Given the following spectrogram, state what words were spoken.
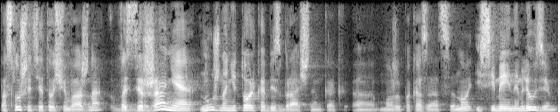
Послушайте, это очень важно. Воздержание нужно не только безбрачным, как э, может показаться, но и семейным людям.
